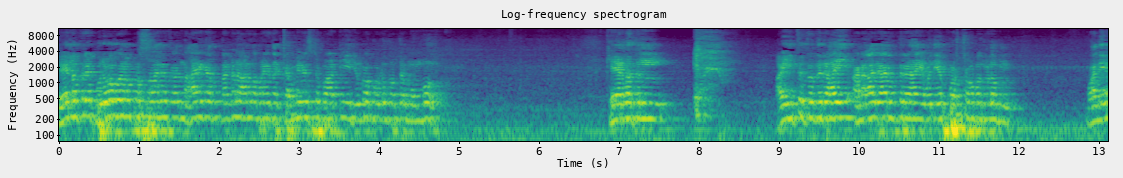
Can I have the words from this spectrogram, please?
കേരളത്തിലെ പുരോഗമന പ്രസ്ഥാനത്തിലെ നായകർ തങ്ങളാണെന്ന് പറയുന്ന കമ്മ്യൂണിസ്റ്റ് പാർട്ടി രൂപ കൊടുക്കുന്നതിന് മുമ്പ് കേരളത്തിൽ ഐത്യത്തിനായി അനാചാരത്തിനായ വലിയ പ്രക്ഷോഭങ്ങളും വലിയ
